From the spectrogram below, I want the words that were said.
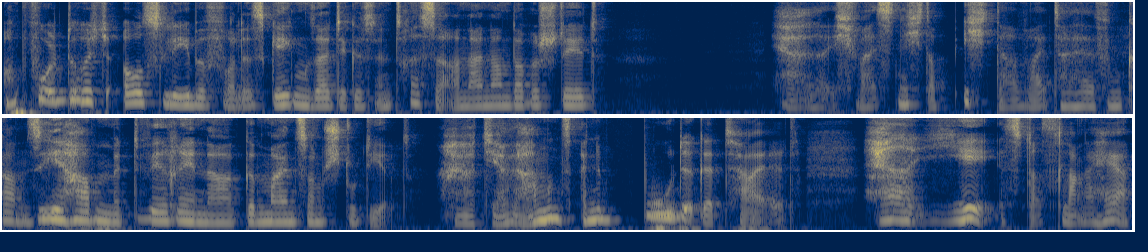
obwohl durchaus liebevolles gegenseitiges Interesse aneinander besteht. Ja, ich weiß nicht, ob ich da weiterhelfen kann. Sie haben mit Verena gemeinsam studiert. Ja, wir haben uns eine Bude geteilt. Herrje, ist das lange her.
